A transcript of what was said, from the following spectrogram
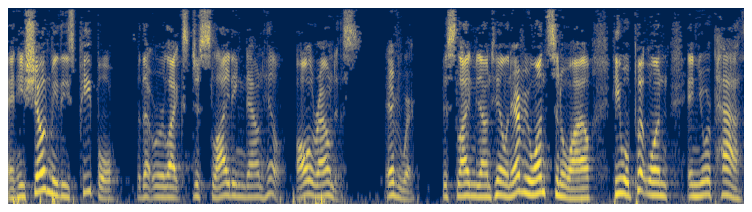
And He showed me these people that were like just sliding downhill all around us, everywhere just sliding downhill. And every once in a while, he will put one in your path,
